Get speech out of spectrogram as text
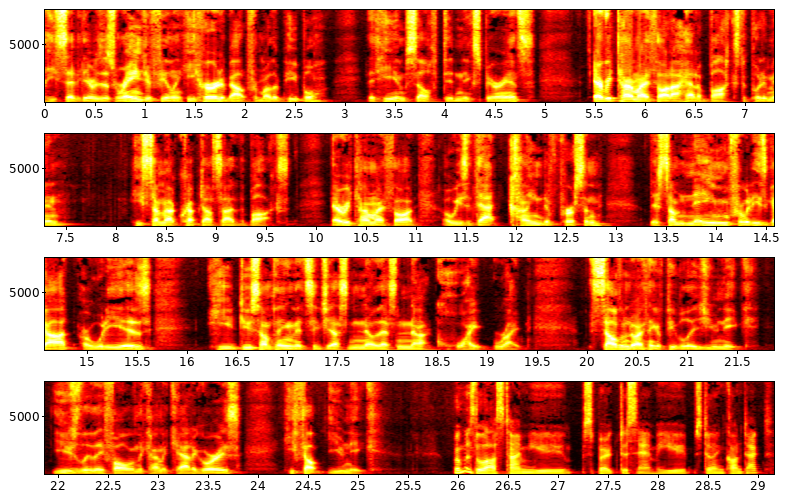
He said there was this range of feeling he heard about from other people that he himself didn't experience. Every time I thought I had a box to put him in, he somehow crept outside the box. Every time I thought, oh, he's that kind of person, there's some name for what he's got or what he is, he'd do something that suggests, no, that's not quite right. Seldom do I think of people as unique. Usually they fall into kind of categories. He felt unique. When was the last time you spoke to Sam? Are you still in contact?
